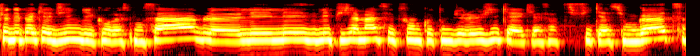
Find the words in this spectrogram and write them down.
que des packaging éco-responsables, euh, les, les, les pyjamas c'est tout en coton biologique avec la certification GOTS.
